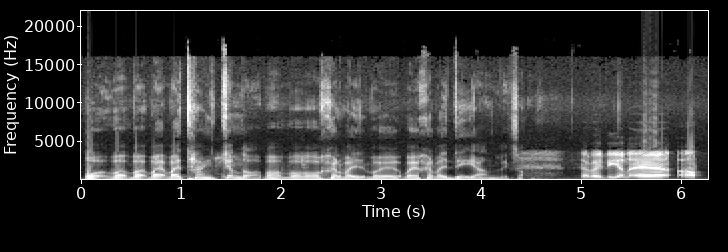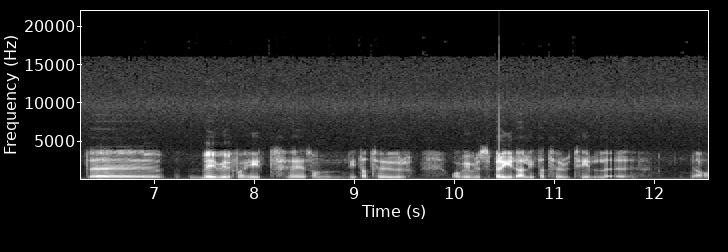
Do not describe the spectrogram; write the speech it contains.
Och vad, vad, vad är- tanken då? Vad, vad, vad, själva, vad, är, vad är själva idén liksom? Själva idén är att eh, vi vill få hit eh, som litteratur och vi vill sprida litteratur till eh, ja,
